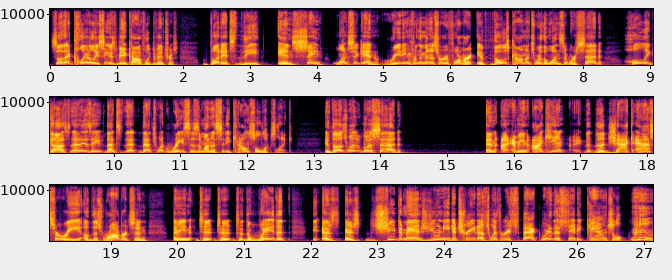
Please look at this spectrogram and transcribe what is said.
So that clearly seems to be a conflict of interest. But it's the insane. Once again, reading from the Minnesota Reformer, if those comments were the ones that were said, holy gosh, that is a that's that that's what racism on a city council looks like. If that's what was said, and I, I mean, I can't the, the jackassery of this Robertson. I mean, to to to the way that as as she demands, you need to treat us with respect. We're the city council. Hmm.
